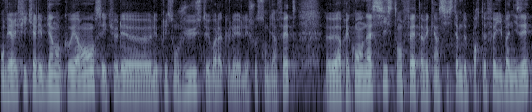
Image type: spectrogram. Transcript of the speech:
on vérifie qu'elle est bien en cohérence et que les, euh, prix sont justes, et voilà, que les, choses sont bien faites. Euh, après quoi, on assiste en fait avec un système de portefeuille ibanisé,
